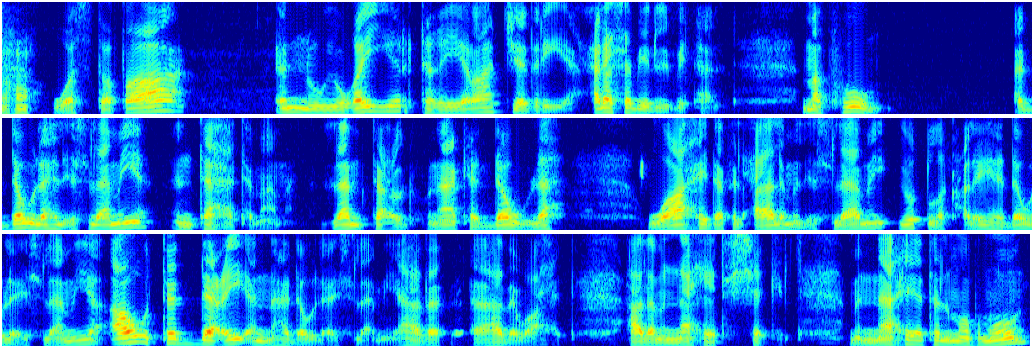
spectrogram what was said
أه. واستطاع أنه يغير تغييرات جذرية على سبيل المثال. مفهوم الدولة الإسلامية انتهى تماما. لم تعد هناك دولة واحدة في العالم الإسلامي يطلق عليها دولة إسلامية أو تدعي أنها دولة إسلامية. هذا هذا واحد. هذا من ناحية الشكل. من ناحية المضمون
